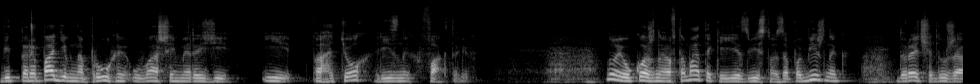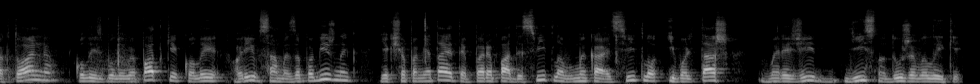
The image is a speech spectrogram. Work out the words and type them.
від перепадів напруги у вашій мережі і багатьох різних факторів. Ну і у кожної автоматики є, звісно, запобіжник. До речі, дуже актуально. Колись були випадки, коли горів саме запобіжник. Якщо пам'ятаєте, перепади світла вмикають світло, і вольтаж в мережі дійсно дуже великий.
